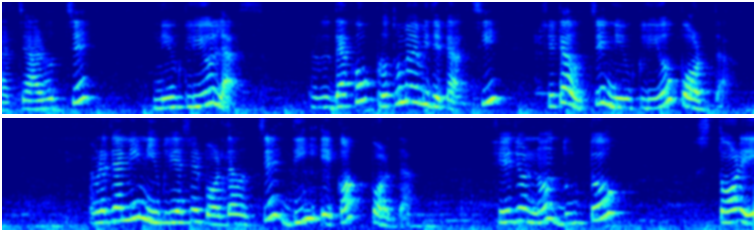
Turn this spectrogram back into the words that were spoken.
আর চার হচ্ছে নিউক্লিওলাস। তাহলে দেখো প্রথমে আমি যেটা আঁকছি, সেটা হচ্ছে নিউক্লিয় পর্দা। আমরা জানি নিউক্লিয়াসের পর্দা হচ্ছে দ্বি একক পর্দা। সেই জন্য দুটো স্তরে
